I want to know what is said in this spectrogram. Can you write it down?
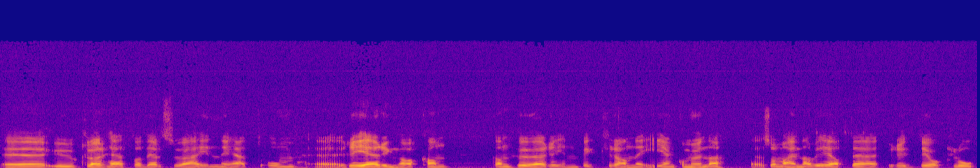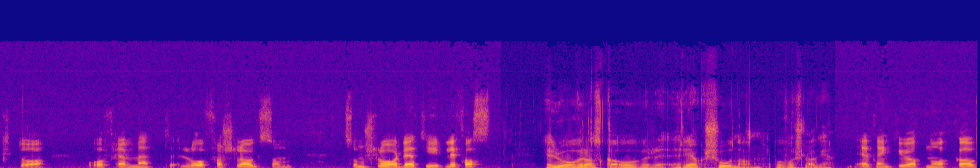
eh, uklarhet og dels uenighet om eh, regjeringa kan, kan, høre innbyggerne i en kommune, så mener vi at det er ryddig og klokt å, å fremme et lovforslag som, som slår det tydelig fast. Er du overraska over reaksjonene på forslaget? Jeg tenker jo at Noe av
